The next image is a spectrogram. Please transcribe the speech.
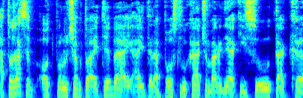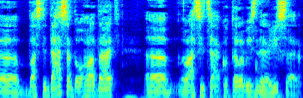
a to zase odporúčam to aj tebe, aj, aj teda poslucháčom, ak nejakí sú, tak uh, vlastne dá sa dohľadať uh, Lasica ako televízny režisér.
